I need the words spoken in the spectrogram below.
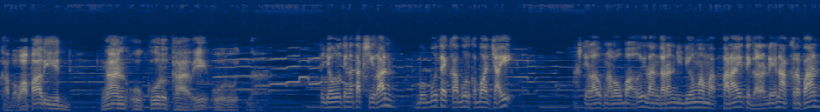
kabawa Palid ngan ukur kari urutna. Sejauh tina taksiran bubu teh kabur ke bawah cai. Pasti lauk naloba euy lantaran di dieu mah parai teh galadena kerepan.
